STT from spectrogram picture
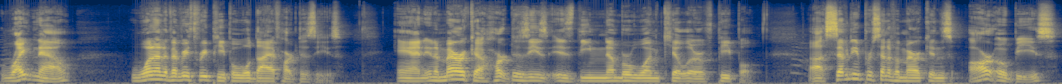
right now, one out of every three people will die of heart disease. And in America, heart disease is the number one killer of people. Uh, 70% of Americans are obese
